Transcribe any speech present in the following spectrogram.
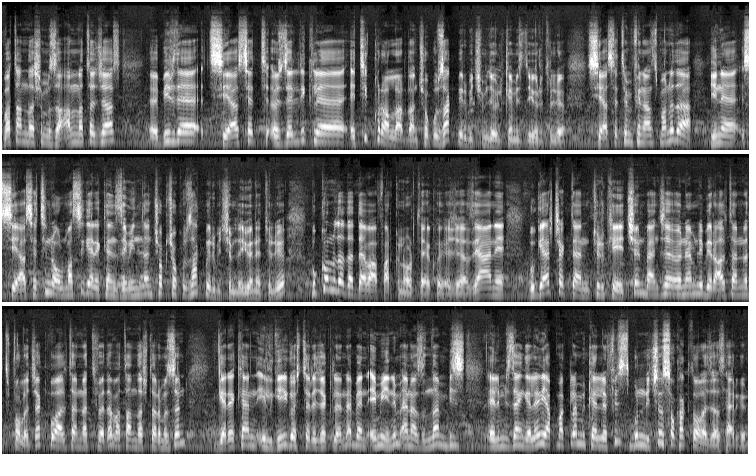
Vatandaşımıza anlatacağız. E, Bir de siyaset özellikle etik kurallardan çok uzak bir biçimde ülkemizde yürütülüyor. Siyasetin finansmanı da yine siyasetin olması gereken zeminden çok çok uzak bir biçimde yönetiliyor. Bu konuda da deva farkını ortaya koyacağız. Yani bu gerçekten Türkiye için bence önemli bir alternatif olacak. Bu alternatife de vatandaşlarımızın gereken ilgiyi göstereceklerine ben eminim. En azından biz elimizden geleni yapmakla mükellefiz. Bunun için sokakta olacağız her gün.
